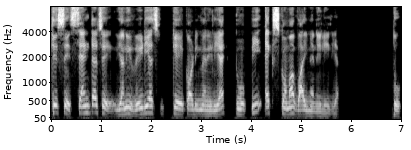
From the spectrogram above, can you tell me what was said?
किससे? सेंटर से, यानी रेडियस के अकॉर्डिंग मैंने लिया है तो वो पी एक्स कॉमा वाई मैंने ले लिया। तो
